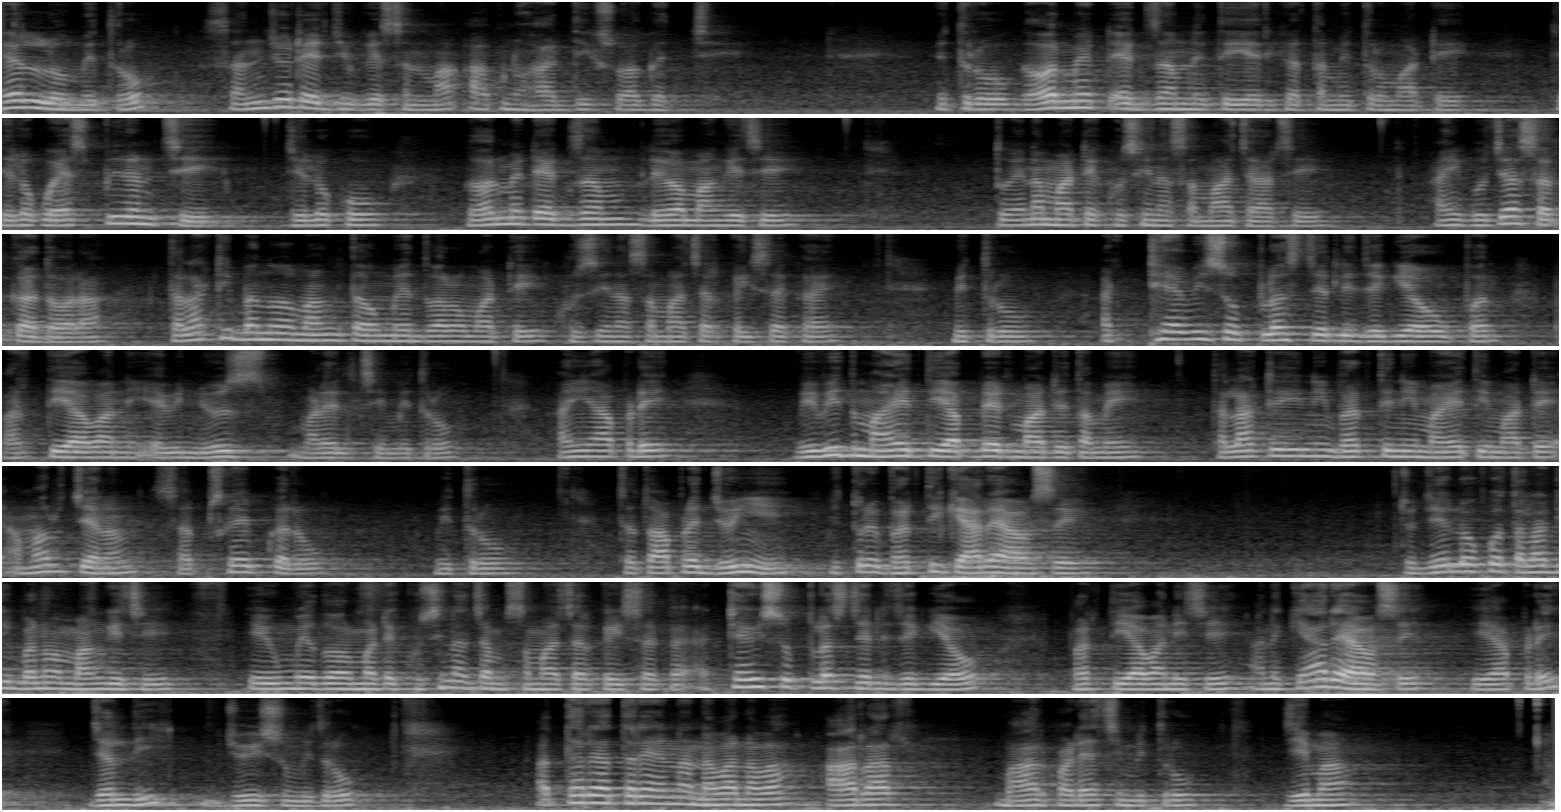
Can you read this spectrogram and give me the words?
Hello મિત્રો, સંજોટ એજ્યુકેશનમાં આપનું હાર્દિક સ્વાગત છે. મિત્રો, ગવર્મેન્ટ એક્ઝામની તૈયારી કરતા મિત્રો માટે જે લોકો એસ્પિરન્ટ છે, જે લોકો ગવર્મેન્ટ એક્ઝામ લેવા માંગે છે, તો એના માટે ખુશીના સમાચાર છે. અહીં ગુજરાત સરકાર દ્વારા તલાટી બનવા માંગતા ઉમેદવારો માટે ખુશીના સમાચાર કહી શકાય. મિત્રો, અઠ્યાવીસો પ્લસ જેટલી જગ્યાઓ ઉપર ભરતી આવવાની એવી ન્યૂઝ મળેલ છે મિત્રો. અહીં આપણે વિવિધ માહિતી અપડેટ માટે તમે તલાટીની ભરતીની માહિતી માટે અમારું ચેનલ સબસ્ક્રાઈબ કરો મિત્રો. તો આપણે જોઈએ મિત્રો ભરતી ક્યારે આવશે? તો જે લોકો તલાટી બનવા માંગે છે, એ ઉમેદવાર માટે ખુશીના સમાચાર કહી શકાય. અઠ્યાવીસો પ્લસ જેટલી જગ્યાઓ ભરતી આવવાની છે અને ક્યારે આવશે એ આપણે જલ્દી જોઈશું મિત્રો. અત્યારે અત્યારે એના નવા નવા આરઆર બહાર પાડ્યા છે મિત્રો, જેમાં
